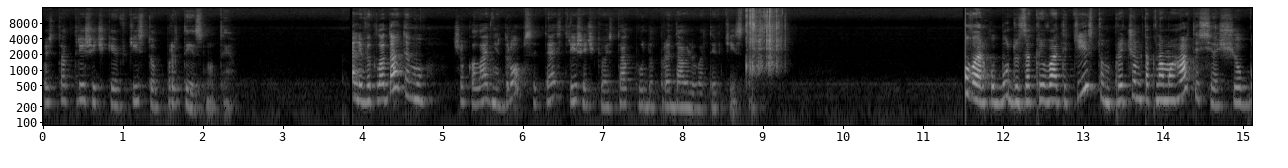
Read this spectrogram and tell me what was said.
ось так трішечки в тісто притиснути. Далі викладатиму шоколадні дропси, теж трішечки ось так буду придавлювати в тісто. Поверху буду закривати тістом, причому так намагатися, щоб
